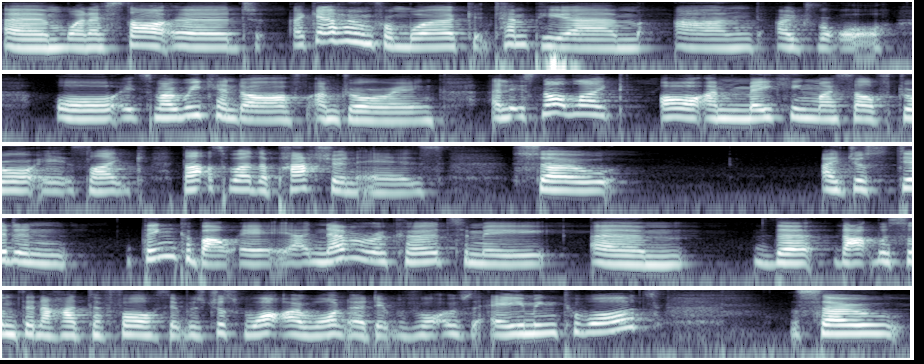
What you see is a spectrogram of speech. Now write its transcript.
um, when I started, I get home from work at 10 p.m. and I draw. Or it's my weekend off, I'm drawing. And it's not like, oh, I'm making myself draw. It's like that's where the passion is. So I just didn't think about it. It never occurred to me um, that that was something I had to force. It was just what I wanted. It was what I was aiming towards. So,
